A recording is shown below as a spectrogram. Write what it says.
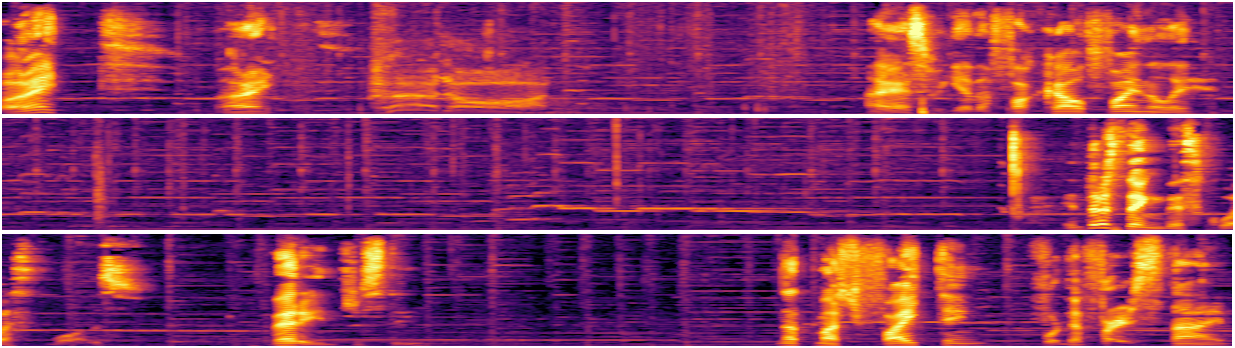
Alright, alright. Head on! I guess we get the fuck out finally. Interesting this quest was. Very interesting. Not much fighting for the first time.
